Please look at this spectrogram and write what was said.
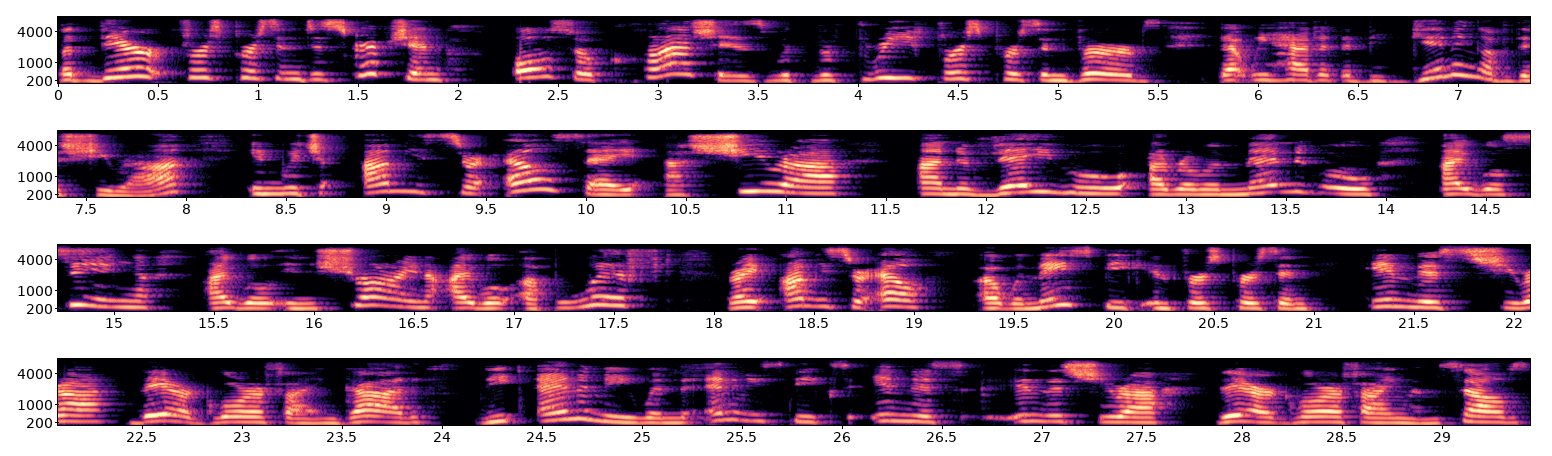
But their first person description also clashes with the three first person verbs that we have at the beginning of the Shirah, in which Am Yisrael say, Ashira, Anavehu, Aromenhu, I will sing, I will enshrine, I will uplift, right? Am Yisrael, uh, when they speak in first person in this Shirah, they are glorifying God. The enemy, when the enemy speaks in this in this Shirah, they are glorifying themselves.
